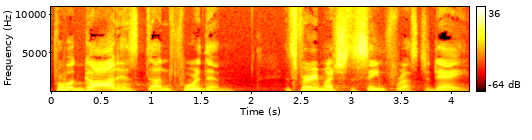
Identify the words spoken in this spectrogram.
for what God has done for them. It's very much the same for us today.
